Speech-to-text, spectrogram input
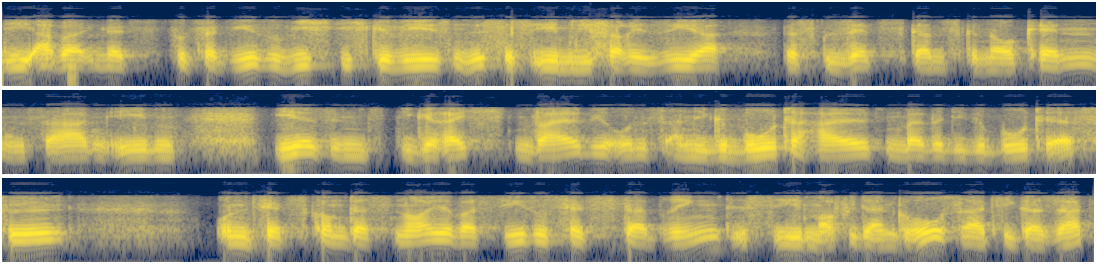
die aber in der, Zeit Jesu wichtig gewesen ist, dass eben die Pharisäer das Gesetz ganz genau kennen und sagen eben, wir sind die Gerechten, weil wir uns an die Gebote halten, weil wir die Gebote erfüllen. Und jetzt kommt das Neue, was Jesus jetzt da bringt, ist eben auch wieder ein großartiger Satz,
